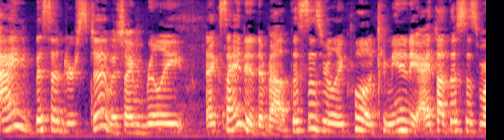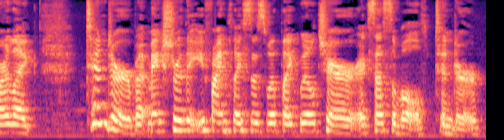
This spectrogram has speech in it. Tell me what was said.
I misunderstood, which I'm really excited about. This is really cool. Community. I thought this was more like Tinder, but make sure that you find places with like wheelchair accessible Tinder.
